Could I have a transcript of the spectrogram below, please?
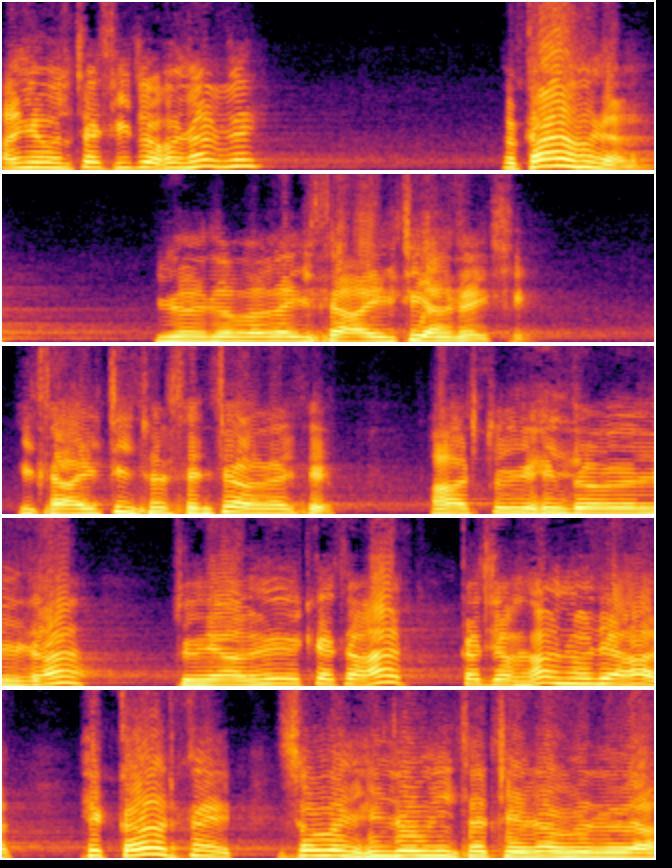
आणि म्हणतात तिथं होणार नाही. तर काय होणार? मला इथं आय टी आणायची. इथं आय टीचं सेंटर आणायचे. आज तुम्ही हिंदू जा तुम्ही अमेरिकेत आहात का जपानमध्ये आहात हे कळत नाही. सर्व हिंदवणीचा चेहरा भरलेला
